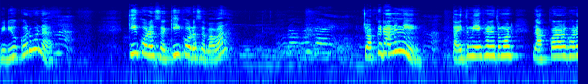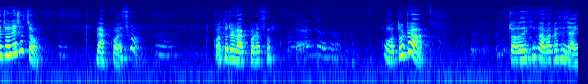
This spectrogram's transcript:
ভিডিও করব না? কি করেছে? কি করেছে বাবা? চকলেট আনেনি? তাই তুমি এখানে তোমার রাগ করার ঘরে চলে এসেছ? রাগ করেছ? কতটা রাগ করেছ? অতটা? চলো দেখি বাবার কাছে যাই।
